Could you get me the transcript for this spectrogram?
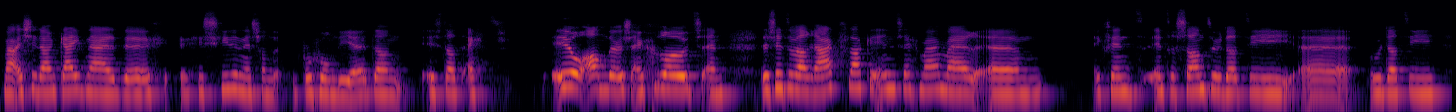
Maar als je dan kijkt naar de geschiedenis van de Bourgondië, dan is dat echt heel anders en groot. En er zitten wel raakvlakken in, zeg maar. Maar um, ik vind het interessant hoe dat die, uh, hoe dat die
